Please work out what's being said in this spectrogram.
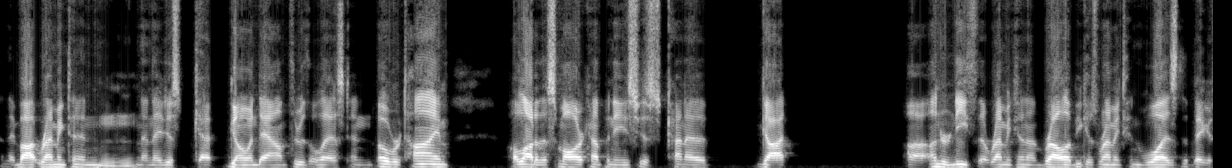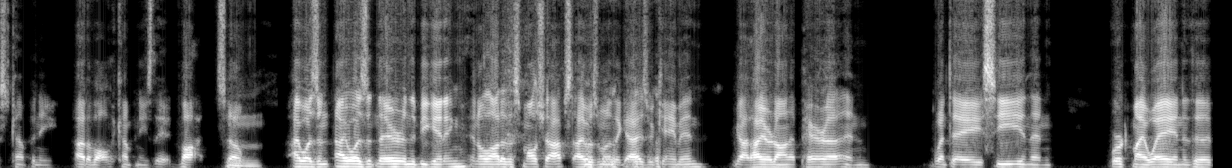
and they bought Remington, Mhm. and then they just kept going down through the list. And over time, a lot of the smaller companies just kind of got uh, underneath the Remington umbrella because Remington was the biggest company out of all the companies they had bought. So. Mm. I wasn't I wasn't there in the beginning in a lot of the small shops. I was one of the guys who came in, got hired on at Para, and went to AAC, and then worked my way into the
